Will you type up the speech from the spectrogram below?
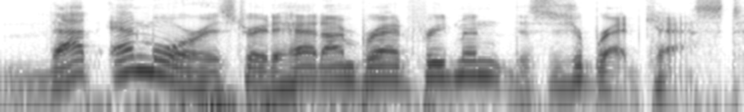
That and more is straight ahead. I'm Brad Friedman. This is your Bradcast.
